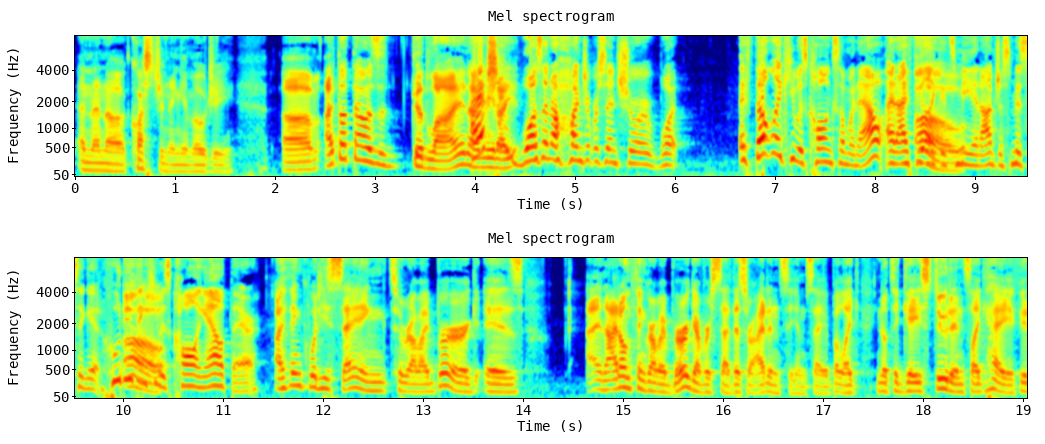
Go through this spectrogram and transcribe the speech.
And then a questioning emoji. Um, I thought that was a good line. I, I actually mean, I wasn't 100% sure what. It felt like he was calling someone out, and I feel oh, like it's me, and I'm just missing it. Who do you oh, think he oh. was calling out there? I think what he's saying to Rabbi Burg is and I don't think Rabbi Burg ever said this, or I didn't see him say it, but like, you know, to gay students, like, hey, if you,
